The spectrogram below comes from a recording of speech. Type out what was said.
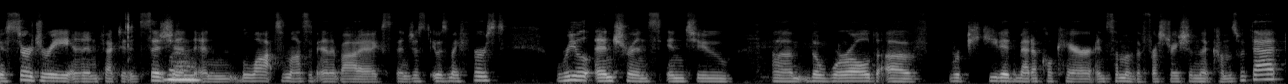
you know surgery and infected incision wow. and lots and lots of antibiotics and just it was my first real entrance into um, the world of repeated medical care and some of the frustration that comes with that.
